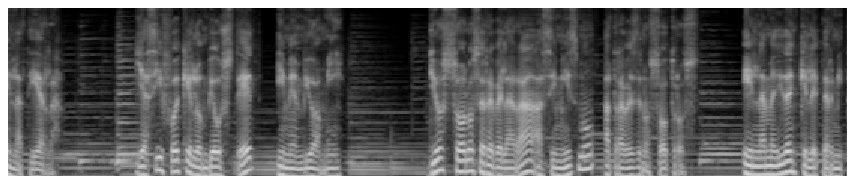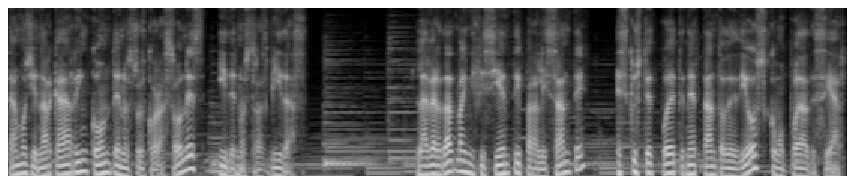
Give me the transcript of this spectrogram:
en la tierra. Y así fue que lo envió usted y me envió a mí. Dios solo se revelará a sí mismo a través de nosotros, en la medida en que le permitamos llenar cada rincón de nuestros corazones y de nuestras vidas. La verdad magnificente y paralizante es que usted puede tener tanto de Dios como pueda desear.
